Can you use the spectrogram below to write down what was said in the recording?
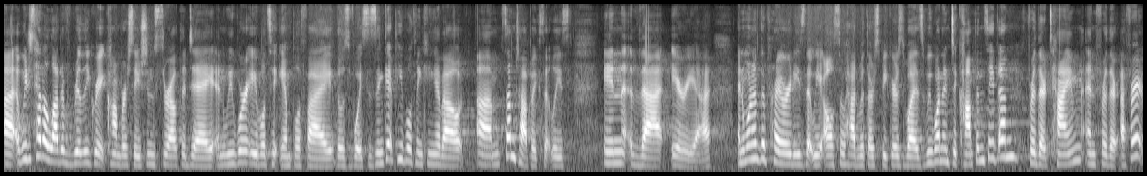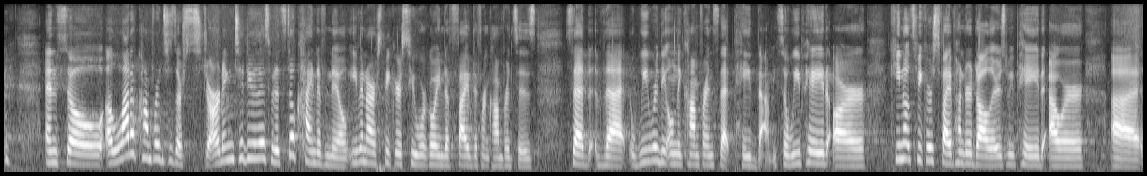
Uh, we just had a lot of really great conversations throughout the day, and we were able to amplify those voices and get people thinking about um, some topics, at least, in that area. And one of the priorities that we also had with our speakers was we wanted to compensate them for their time and for their effort. And so a lot of conferences are starting to do this, but it's still kind of new. Even our speakers who were going to five different conferences said that we were the only conference that paid them. So we paid our keynote speakers $500, we paid our uh,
